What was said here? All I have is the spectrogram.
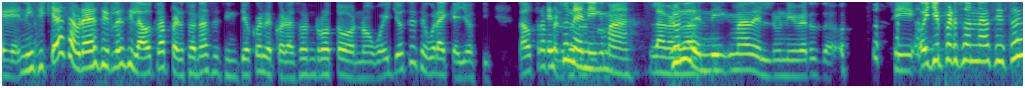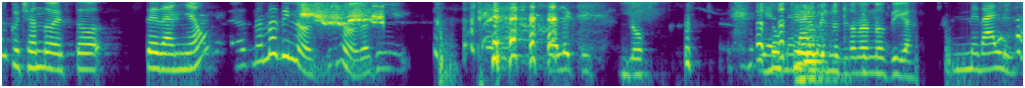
Eh, ni siquiera sabría decirle si la otra persona se sintió con el corazón roto o no, güey. Yo estoy segura de que yo sí. La otra Es un no. enigma, la Es un verdad. enigma del universo. Sí. Oye, persona, si estás escuchando esto, ¿te dañó? Nada más dinos, dinos, así. Alexis, no, no quiero que nos, no, no nos digas. me vale.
